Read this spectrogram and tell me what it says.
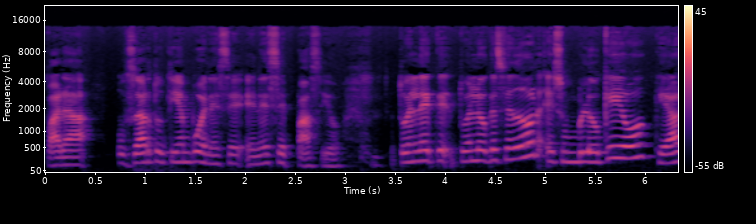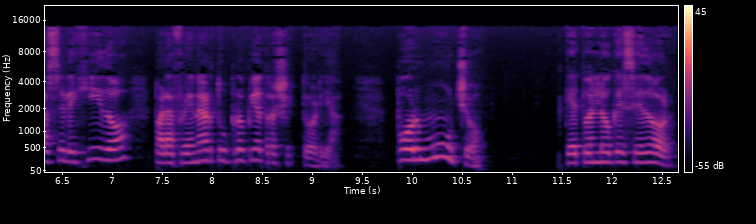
para usar tu tiempo en ese, en ese espacio. Tu, tu enloquecedor es un bloqueo que has elegido para frenar tu propia trayectoria. Por mucho que tu enloquecedor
